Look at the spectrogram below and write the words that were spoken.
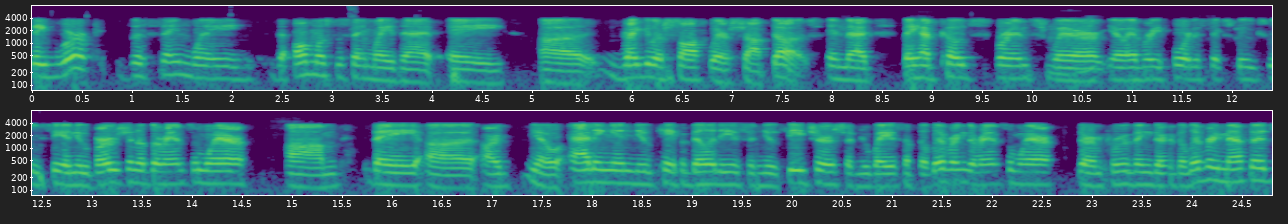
they work the same way, the, almost the same way that a uh, regular software shop does, in that they have code sprints mm-hmm. where you know every four to six weeks we see a new version of the ransomware. Um, they uh, are you know adding in new capabilities and new features and new ways of delivering the ransomware. They're improving their delivery methods.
